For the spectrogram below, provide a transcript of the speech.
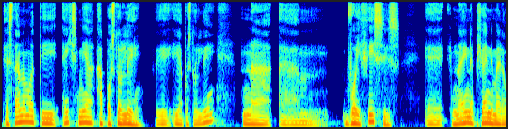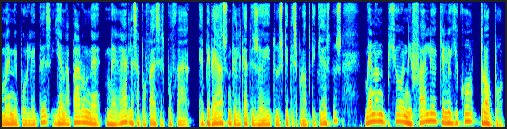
αισθάνομαι ότι έχεις μία αποστολή. Η, αποστολή να ε, βοηθήσεις ε, να είναι πιο ενημερωμένοι οι πολίτες για να πάρουν μεγάλες αποφάσεις που θα επηρεάσουν τελικά τη ζωή τους και τις προοπτικές τους με έναν πιο νυφάλιο και λογικό τρόπο.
